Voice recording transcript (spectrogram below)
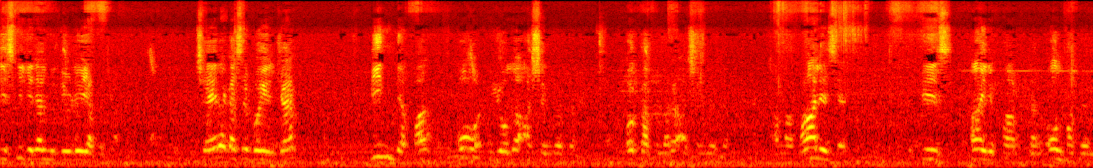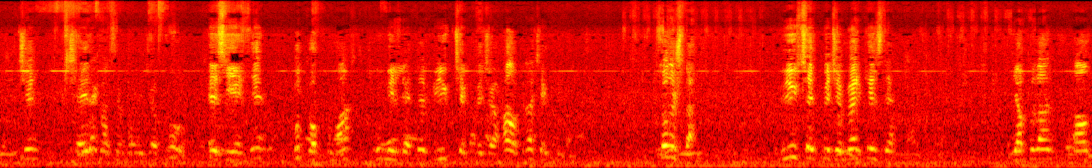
İSKİ Genel Müdürlüğü yapacak. Çeyrek asır boyunca bin defa o yolu aşındırdı. O kapıları aşındırdı. Ama maalesef biz aynı partiden olmadığımız için çeyrek asır boyunca bu eziyeti bu topluma, bu millete büyük çekmece halkına çektik. Sonuçta Büyükçekmece merkezde yapılan 6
